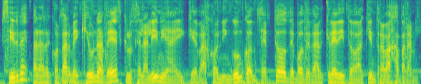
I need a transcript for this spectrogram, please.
Sirve para recordarme que una vez crucé la línea y que bajo ningún concepto debo de dar crédito a quien trabaja para mí.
